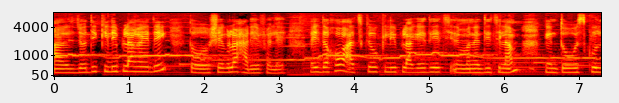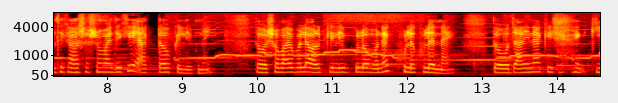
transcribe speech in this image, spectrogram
আর যদি ক্লিপ লাগাই দিই, তো সেগুলো হারিয়ে ফেলে। এই দেখো, আজকেও ক্লিপ লাগিয়ে দিয়েছি মানে দিয়েছিলাম, কিন্তু স্কুল থেকে আসার সময় দেখি একটাও ক্লিপ নেই। তো সবাই বলে ওর ক্লিপগুলো মানে খুলে খুলে নেয়। তো জানি না কি কি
